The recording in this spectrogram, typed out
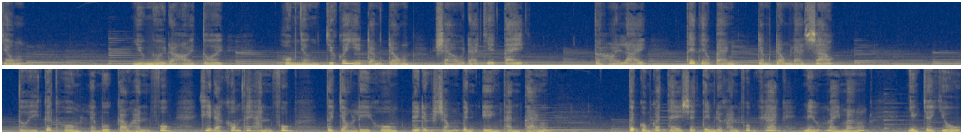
chồng. Nhiều người đã hỏi tôi, hôn nhân chưa có gì trầm trọng, sao đã chia tay? Tôi hỏi lại thế theo bạn, trầm trọng là sao? Tôi kết hôn là mưu cầu hạnh phúc. Khi đã không thấy hạnh phúc, tôi chọn ly hôn để được sống bình yên, thanh thản. Tôi cũng có thể sẽ tìm được hạnh phúc khác nếu may mắn. Nhưng cho dù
